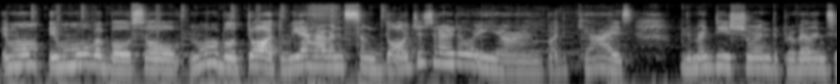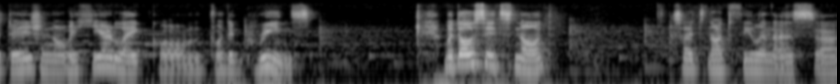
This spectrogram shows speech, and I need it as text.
immo immovable so immovable dot we are having some dojis right over here and but guys the MACD is showing the prevailing situation over here like um, for the greens. But also it's not so it's not feeling as uh,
